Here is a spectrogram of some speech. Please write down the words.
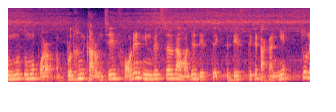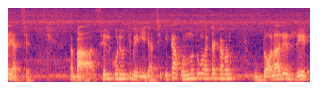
অন্যতম প্রধান কারণ যে ফরেন ইনভেস্টাররা আমাদের দেশ থেকে দেশ থেকে টাকা নিয়ে চলে যাচ্ছে। বা সেল করে হচ্ছে বেরিয়ে যাচ্ছে। এটা অন্যতম একটা কারণ। ডলারের রেট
